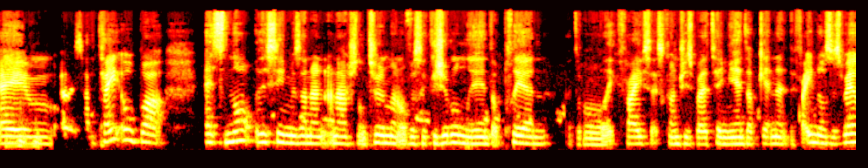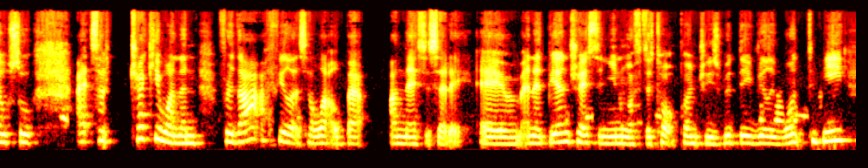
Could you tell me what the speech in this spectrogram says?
Um, it's a title, but it's not the same as an international tournament, obviously, because you only end up playing, I don't know, like five, six countries by the time you end up getting into the finals as well. So it's a tricky one. And for that, I feel it's a little bit unnecessary. Um, and it'd be interesting, you know, if the top countries would they really want to be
